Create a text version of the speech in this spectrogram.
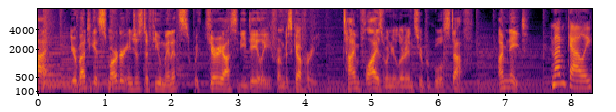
Hi, you're about to get smarter in just a few minutes with Curiosity Daily from Discovery. Time flies when you're learning super cool stuff. I'm Nate. And I'm Callie.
